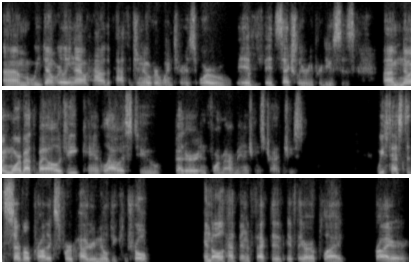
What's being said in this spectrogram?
Um, we don't really know how the pathogen overwinters or if it sexually reproduces. Um, knowing more about the biology can allow us to better inform our management strategies. We've tested several products for powdery mildew control, and all have been effective if they are applied prior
